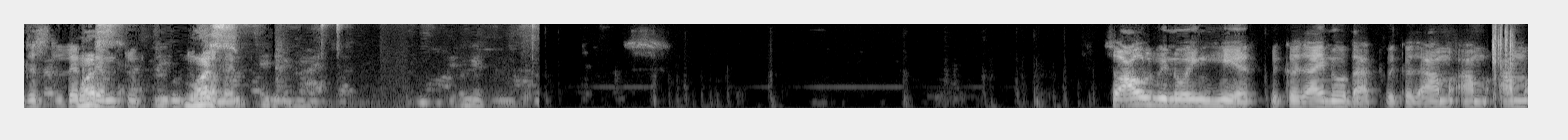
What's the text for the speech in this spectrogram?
Just let was, them to, to come in. So I will be knowing here because I know that because I'm I'm I'm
